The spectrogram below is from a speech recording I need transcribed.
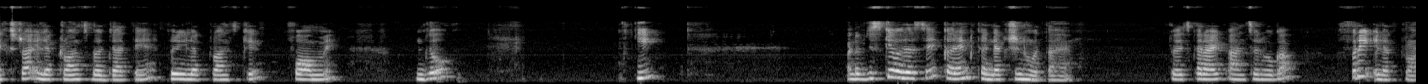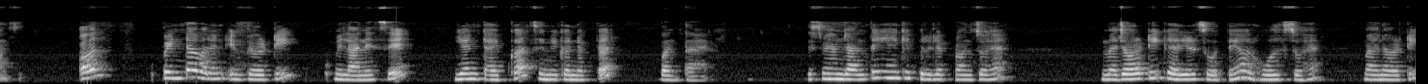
एक्स्ट्रा इलेक्ट्रॉन्स बच जाते हैं फ्री इलेक्ट्रॉन्स के फॉर्म में, जो कि मतलब जिसकी वजह से करंट कंडक्शन होता है। तो इसका राइट आंसर होगा फ्री इलेक्ट्रॉन्स और पेंटावलेंट इम्प्योरिटी मिलाने से एन टाइप का सेमीकंडक्टर बनता है। इसमें हम जानते हैं कि फ्री इलेक्ट्रॉन्स जो है मेजॉरिटी कैरियर्स होते हैं और होल्स जो है माइनॉरिटी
